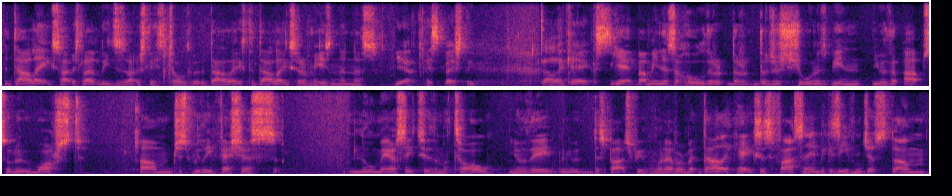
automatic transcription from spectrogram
The Daleks actually that leads us actually to talk about the Daleks. The Daleks are amazing in this. Yeah, especially Dalek X. Yeah, but I mean, as a whole, they're, they're, they're just shown as being, you know, their absolute worst. Um, just really vicious, no mercy to them at all. You know, they you know, dispatch people whenever. But Dalek X is fascinating because even just um,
